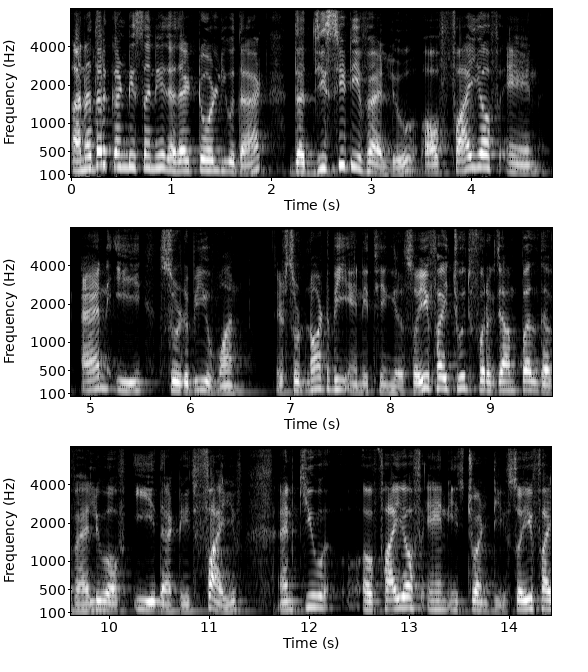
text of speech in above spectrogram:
Another condition is as I told you that the GCD value of phi of n and e should be 1. it should not be anything else. So if i choose for example the value of e that is 5 and q uh, phi of n is 20 so if i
